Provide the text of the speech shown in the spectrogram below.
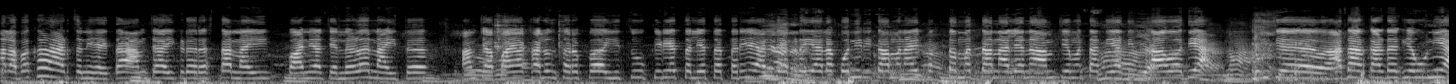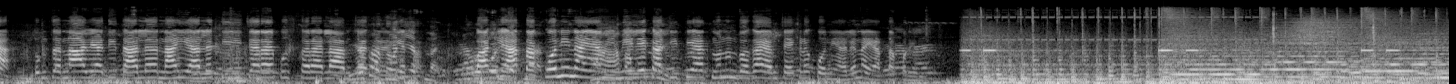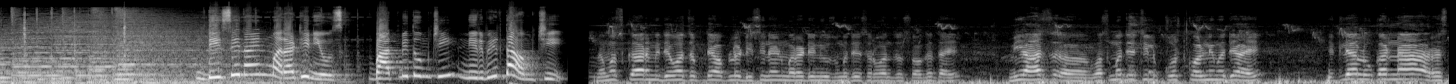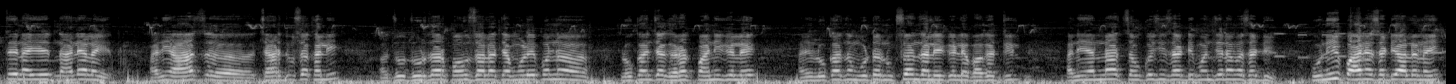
मला बखळ अडचणी आहेत. आमच्या इकडे रस्ता नाही पाण्याचे नळ नाहीत. आमच्या पायाखालून सरप इचू किडे येत तरी आमच्याकडे याला कोणी रिकाम नाही. फक्त मतदान आल्यानं आमचे म्हणतात यादीत नाव द्या. तुमचे आधार कार्ड घेऊन या. तुमचं नाव यादीत आलं नाही आलं की विचाराय पुस करायला आमच्याकडे बाकी आता कोणी नाही. आम्ही मेले का जिथे आहात म्हणून बघा आमच्या इकडे कोणी आलं नाही आतापर्यंत. DC nine Marathi news. बातमी तुमची निर्भीडता आमची. नमस्कार मी देवा चपटे आपलं डी सी नाईन मराठी न्यूजमध्ये सर्वांचं स्वागत आहे. मी आज वसमत येथील पोस्ट कॉलनीमध्ये आहे. इथल्या लोकांना रस्ते नाही आहेत नाल्या आहेत आणि आज चार दिवसाखाली जो जोरदार पाऊस झाला त्यामुळे पण लोकांच्या घरात पाणी गेलं आहे आणि लोकांचं मोठं नुकसान झालं इकडल्या भागातील. आणि यांना चौकशीसाठी पंचनाम्यासाठी कोणीही पाहण्यासाठी आलं नाही.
